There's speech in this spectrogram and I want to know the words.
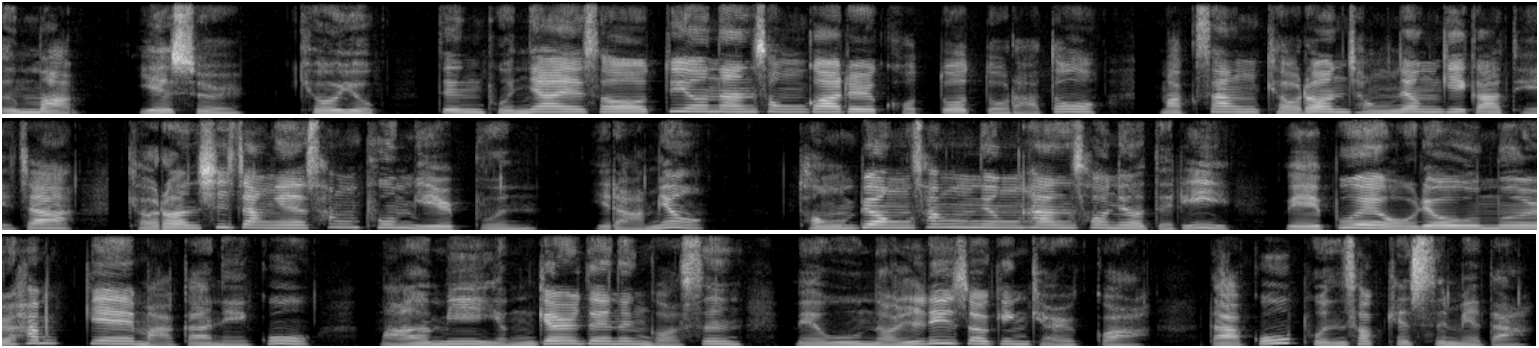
음악, 예술, 교육 등 분야에서 뛰어난 성과를 거두었더라도 막상 결혼 정년기가 되자 결혼 시장의 상품일 뿐이라며 덩병상능한 소녀들이 외부의 어려움을 함께 막아내고 마음이 연결되는 것은 매우 논리적인 결과라고 분석했습니다.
